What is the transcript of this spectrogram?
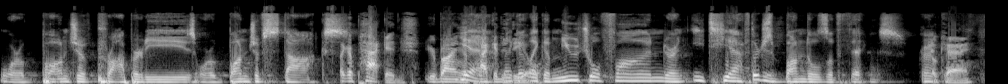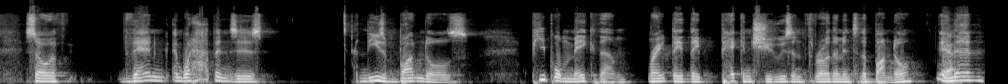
or a bunch of properties, or a bunch of stocks. Like a package. You're buying a package like deal. a, like a mutual fund or an ETF. They're just bundles of things. Right? okay. So if Van and what happens is these bundles, people make them right. They they pick and choose and throw them into the bundle, Yeah. and then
